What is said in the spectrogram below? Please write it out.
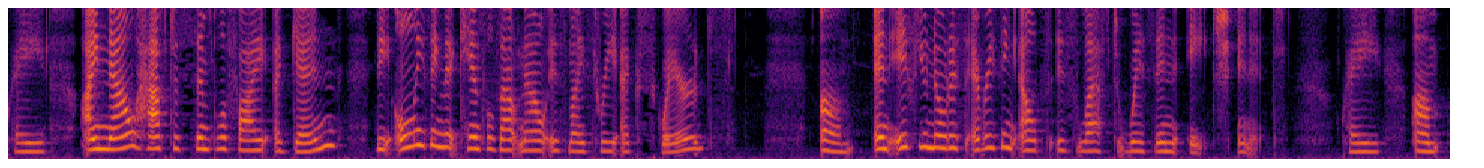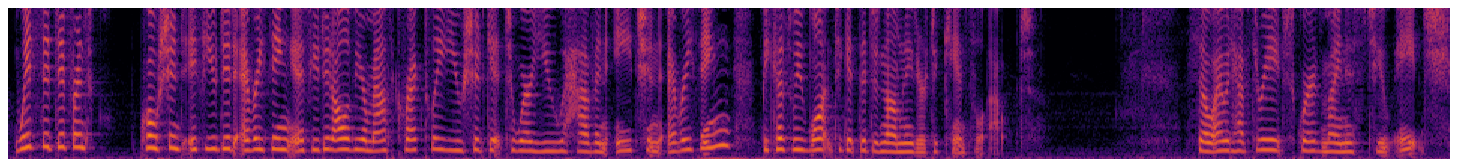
Okay, I now have to simplify again. The only thing that cancels out now is my 3x squareds. Um, and if you notice, everything else is left with an h in it. Okay, um, with the difference quotient, if you did everything, if you did all of your math correctly, you should get to where you have an h in everything because we want to get the denominator to cancel out. So I would have 3h squared minus 2h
